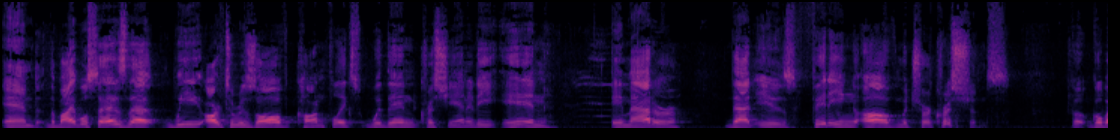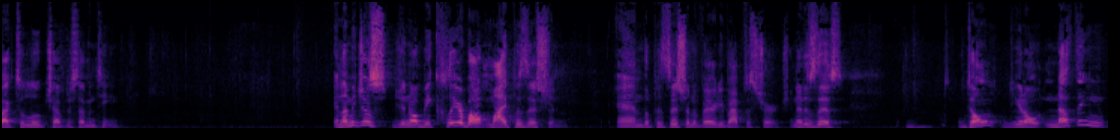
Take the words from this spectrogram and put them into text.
And the Bible says that we are to resolve conflicts within Christianity in a matter that is fitting of mature Christians. Go, go back to Luke chapter 17. And let me just, you know, be clear about my position and the position of Verity Baptist Church. And it is this don't, you know, nothing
